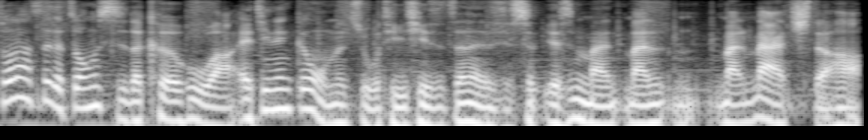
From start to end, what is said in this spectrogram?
说到这个忠实的客户啊，哎、今天跟我们主题其实真的是也是蛮蛮蛮 match 的哈。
